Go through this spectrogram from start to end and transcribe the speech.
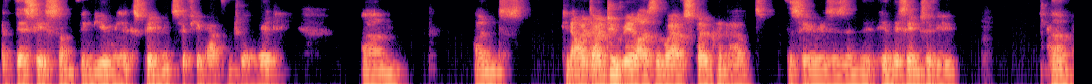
but this is something you will experience if you haven't already. Um, and you know I, I do realize the way i've spoken about the series is in, the, in this interview um,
